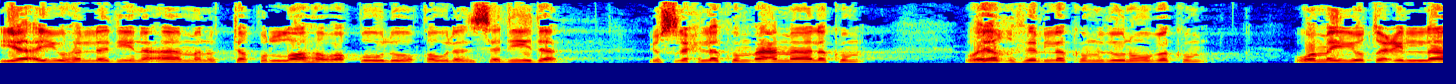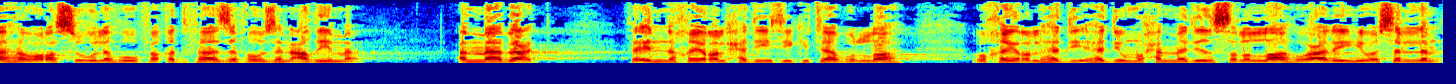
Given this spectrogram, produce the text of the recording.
يا أيها الذين آمنوا اتقوا الله وقولوا قولا سديدا يصلح لكم أعمالكم ويغفر لكم ذنوبكم ومن يطع الله ورسوله فقد فاز فوزا عظيما. أما بعد فإن خير الحديث كتاب الله وخير الهدي هدي محمد صلى الله عليه وسلم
